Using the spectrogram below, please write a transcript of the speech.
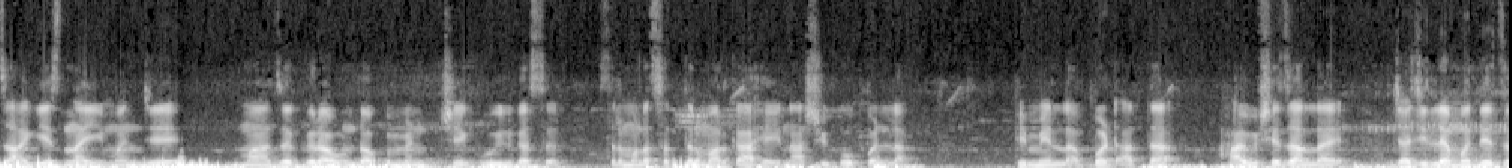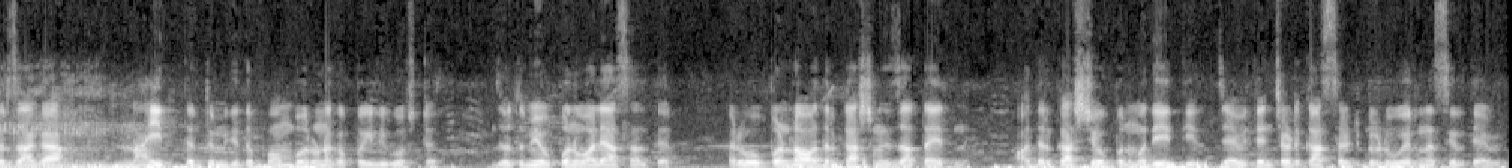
जागेच नाही. म्हणजे माझं ग्राउंड डॉक्युमेंट चेक होईल का सर सर मला सत्तर मार्क आहे नाशिक ओपनला फिमेलला बट आता हा विषय झाला आहे ज्या जिल्ह्यामध्ये जर जागा नाहीत तर तुम्ही तिथं फॉर्म भरू नका पहिली गोष्ट. जर तुम्ही ओपनवाले असाल तर. कारण ओपनला अदर कास्टमध्ये जाता येत नाही. अदर कास्टचे ओपनमध्ये येतील ज्यावेळी त्यांच्याकडे कास्ट सर्टिफिकेट वगैरे नसेल त्यावेळी.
